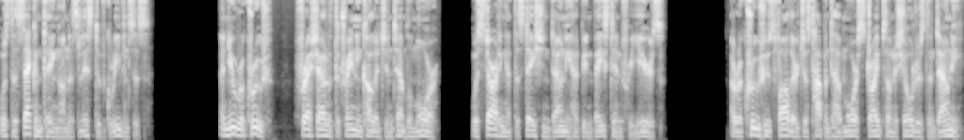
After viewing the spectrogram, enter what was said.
was the second thing on his list of grievances. A new recruit, fresh out of the training college in Templemore, was starting at the station Downey had been based in for years. A recruit whose father just happened to have more stripes on his shoulders than Downey.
